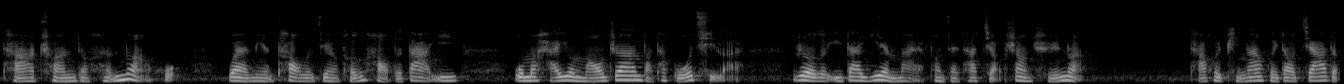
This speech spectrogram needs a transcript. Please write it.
他穿得很暖和，外面套了件很好的大衣，我们还用毛毡把它裹起来，热了一袋燕麦放在他脚上取暖。他会平安回到家的。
